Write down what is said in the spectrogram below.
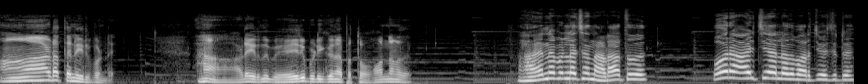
ആടെ തന്നെ ഇരിപ്പുണ്ട്. ആ ആടെ ഇരുന്ന് വേര് പിടിക്കുന്ന അപ്പൊ തോന്നണത്. അതന്നെ പിള്ളച്ച നടാത്തത്? ഒരാഴ്ചയല്ലോ അത് പറിച്ചു വെച്ചിട്ട്?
